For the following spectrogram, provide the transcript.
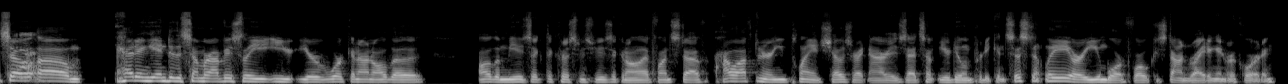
So, yeah. um, heading into the summer, obviously you, you're working on all the all the music, the Christmas music, and all that fun stuff. How often are you playing shows right now? Is that something you're doing pretty consistently, or are you more focused on writing and recording?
